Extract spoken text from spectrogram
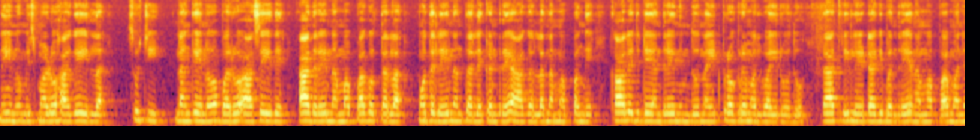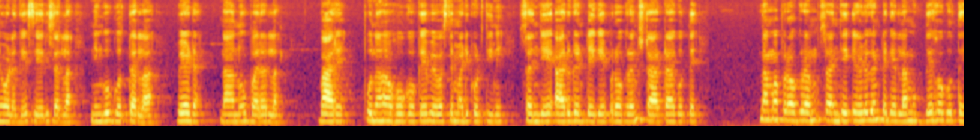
ನೀನು ಮಿಸ್ ಮಾಡೋ ಹಾಗೇ ಇಲ್ಲ. ಸುಚಿ ನನಗೇನೋ ಬರೋ ಆಸೆ ಇದೆ. ಆದರೆ ನಮ್ಮಪ್ಪ ಗೊತ್ತಲ್ಲ. ಮೊದಲೇ ನನ್ನ ತಲೆ ಕಂಡ್ರೆ ಆಗಲ್ಲ ನಮ್ಮಪ್ಪಂಗೆ. ಕಾಲೇಜ್ ಡೇ ಅಂದರೆ ನಿಮ್ಮದು ನೈಟ್ ಪ್ರೋಗ್ರಾಮ್ ಅಲ್ವಾ ಇರೋದು? ರಾತ್ರಿ ಲೇಟಾಗಿ ಬಂದರೆ ನಮ್ಮಪ್ಪ ಮನೆಯೊಳಗೆ ಸೇರಿಸಲ್ಲ. ನಿಂಗೂ ಗೊತ್ತಲ್ಲ. ಬೇಡ, ನಾನು ಬರಲ್ಲ. ಬಾರೆ, ಪುನಃ ಹೋಗೋಕೆ ವ್ಯವಸ್ಥೆ ಮಾಡಿಕೊಡ್ತೀನಿ. ಸಂಜೆ ಆರು ಗಂಟೆಗೆ ಪ್ರೋಗ್ರಾಮ್ ಸ್ಟಾರ್ಟ್ ಆಗುತ್ತೆ. ನಮ್ಮ ಪ್ರೋಗ್ರಾಮ್ ಸಂಜೆ ಏಳು ಗಂಟೆಗೆಲ್ಲ ಮುಗ್ದೇ ಹೋಗುತ್ತೆ.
